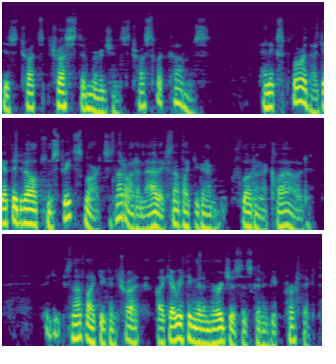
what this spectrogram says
is trust, trust emergence, trust what comes, and explore that. You have to develop some street smarts. It's not automatic. It's not like you're going to float on a cloud. It's not like you can try, like everything that emerges is going to be perfect.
